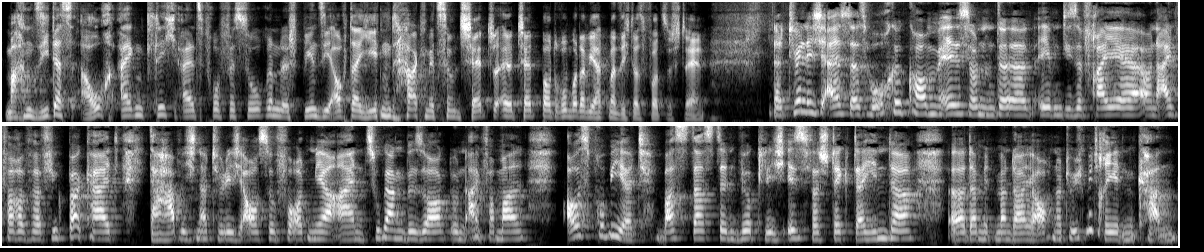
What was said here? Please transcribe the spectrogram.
Machen Sie das auch eigentlich als Professorin? Spielen Sie auch da jeden Tag mit so einem Chat, äh, Chatbot rum oder wie hat man sich das vorzustellen? Natürlich, als das hochgekommen ist und äh, eben diese freie und einfache Verfügbarkeit, da habe ich natürlich auch sofort mir einen Zugang besorgt und einfach mal ausprobiert, was das denn wirklich ist, was steckt dahinter, äh, damit man da ja auch natürlich mitreden kann.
